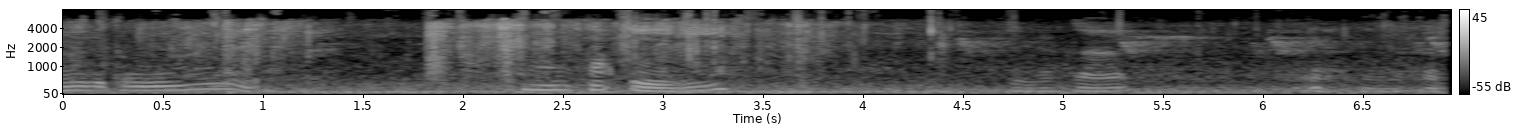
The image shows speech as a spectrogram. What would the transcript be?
นี่อยู่ตรงนี้นี่ก็เอ๋นี่นบนี่นะครับ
